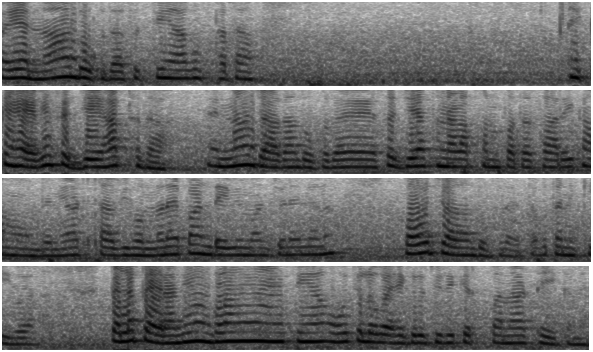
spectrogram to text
ਹਾਏ ਦੁੱਖ ਦਾ ਸੱਚੀ ਆ ਗੁੱਠਾ ਤਾਂ। ਇੱਕ ਹੈ ਵੀ ਸੱਜੇ ਹੱਥ ਦਾ, ਇੰਨਾ ਜ਼ਿਆਦਾ ਦੁਖਦਾ ਹੈ। ਸੱਜੇ ਹੱਥ ਨਾਲ ਆਪਾਂ ਨੂੰ ਪਤਾ ਸਾਰੇ ਕੰਮ ਆਉਂਦੇ ਨੇ, ਆਟਾ ਵੀ ਗੁੰਨਣਾ ਭਾਂਡੇ ਵੀ ਮਾਂਜਣੇ ਨੇ ਨਾ, ਬਹੁਤ ਜ਼ਿਆਦਾ ਦੁਖਦਾ ਹੈ ਤਾਂ ਪਤਾ ਨਹੀਂ ਕੀ ਹੋਇਆ। ਪਹਿਲਾਂ ਪੈਰਾਂ ਦੀਆਂ ਉਂਗਲਾਂ ਹੋਈਆਂ ਸੀਆਂ ਉਹ ਚਲੋ ਵਾਹਿਗੁਰੂ ਜੀ ਦੀ ਕਿਰਪਾ ਨਾਲ ਠੀਕ ਨੇ।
